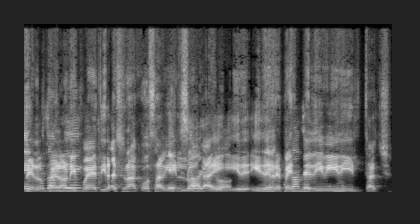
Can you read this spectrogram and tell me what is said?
Pero Feloni puede tirarse una cosa bien loca y, y, de repente dividir. Touch.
